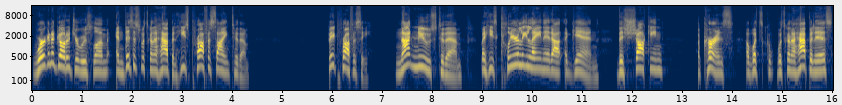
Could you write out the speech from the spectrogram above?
We're going to go to Jerusalem, and this is what's going to happen. He's prophesying to them. Big prophecy, not news to them, but he's clearly laying it out again. This shocking occurrence of what's, what's going to happen is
